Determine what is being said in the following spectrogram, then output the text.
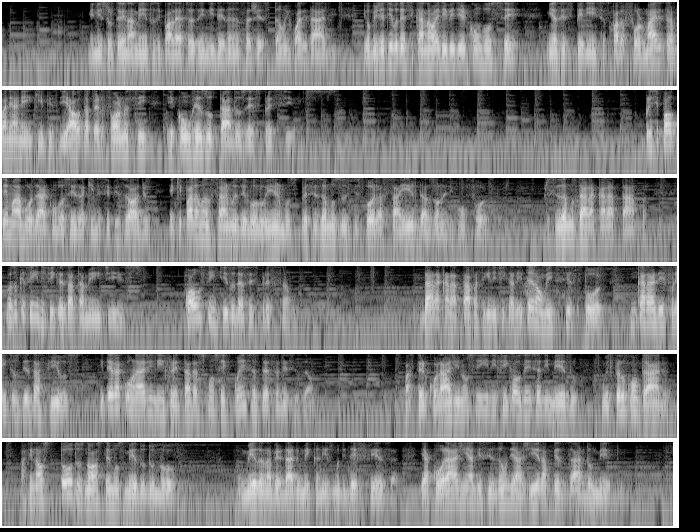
Ministro treinamentos e palestras em liderança, gestão e qualidade, e o objetivo desse canal é dividir com você minhas experiências para formar e trabalhar em equipes de alta performance e com resultados expressivos. principal tema a abordar com vocês aqui nesse episódio é que para avançarmos e evoluirmos, precisamos nos dispor a sair da zona de conforto. Precisamos dar a cara a tapa. Mas o que significa exatamente isso? Qual o sentido dessa expressão? Dar a cara a tapa significa literalmente se expor, encarar de frente os desafios e ter a coragem de enfrentar as consequências dessa decisão. Mas ter coragem não significa ausência de medo, muito pelo contrário, afinal todos nós temos medo do novo. O medo é, na verdade, um mecanismo de defesa, e a coragem é a decisão de agir apesar do medo.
